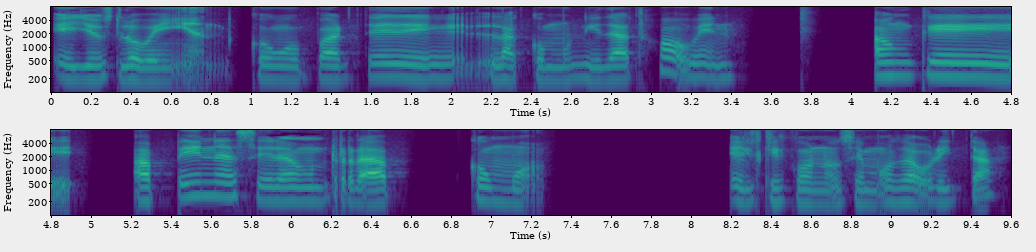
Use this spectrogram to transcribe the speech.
ellos lo veían, como parte de la comunidad joven, aunque apenas era un rap como el que conocemos ahorita.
